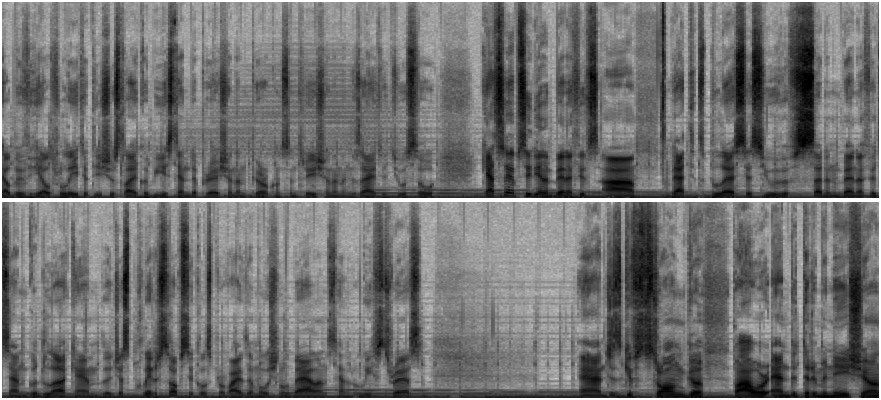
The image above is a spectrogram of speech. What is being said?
help with health related issues like obesity and depression and poor concentration and anxiety too. So cat's obsidian benefits are that it blesses you with sudden benefits and good luck and just clears obstacles provides emotional balance and relieves stress. And just gives strong uh, power and determination.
